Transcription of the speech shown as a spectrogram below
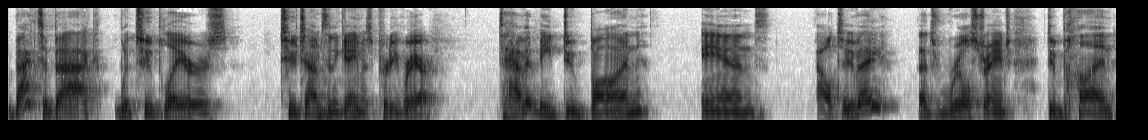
back to back with two players two times in a game is pretty rare. To have it be Dubon and Altuve, that's real strange. Dubon,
